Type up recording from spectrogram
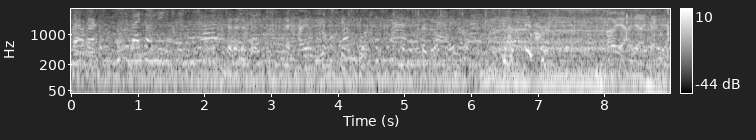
Moet je bij zo'n lintje dan ga je ook nog een keer sporten? Oh ja, ja, ja. ja.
